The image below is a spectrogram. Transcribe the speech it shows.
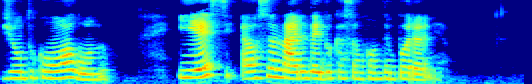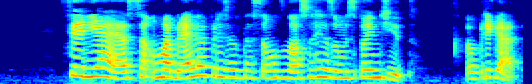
junto com o aluno. E esse é o cenário da educação contemporânea. Seria essa uma breve apresentação do nosso resumo expandido. Obrigada!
